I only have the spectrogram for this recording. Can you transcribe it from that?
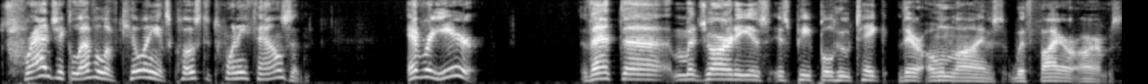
tragic level of killing, it's close to 20,000 every year. That uh, majority is, is people who take their own lives with firearms.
